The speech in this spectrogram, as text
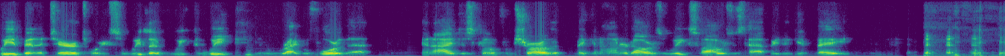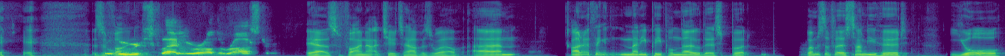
we had been in territory, so we lived week to week you know, right before that. And I just come from Charlotte making a hundred dollars a week, so I was just happy to get paid. so fine, we were just glad we were on the roster. Yeah, it's a fine attitude to have as well. Um, I don't think many people know this, but when was the first time you heard your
